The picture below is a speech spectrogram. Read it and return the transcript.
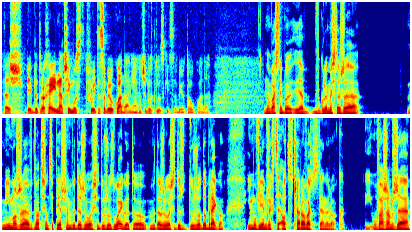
też jakby trochę inaczej mózg twój to sobie układa, nie? Znaczy mózg ludzki sobie to układa. No właśnie, bo ja w ogóle myślę, że mimo, że w 2001 wydarzyło się dużo złego, to wydarzyło się też dużo dobrego. I mówiłem, że chcę odczarować ten rok. I uważam, że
